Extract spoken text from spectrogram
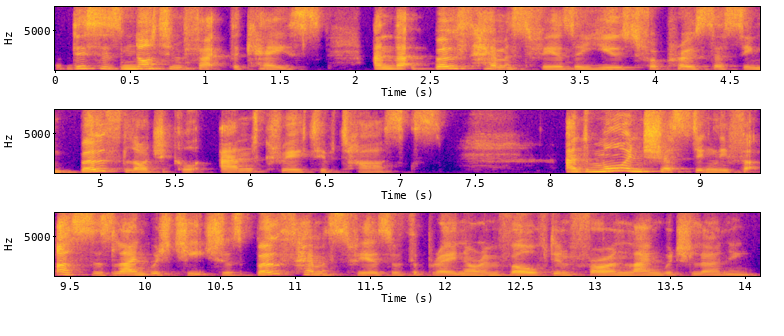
this is not in fact the case, and that both hemispheres are used for processing both logical and creative tasks. And more interestingly for us as language teachers, both hemispheres of the brain are involved in foreign language learning.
